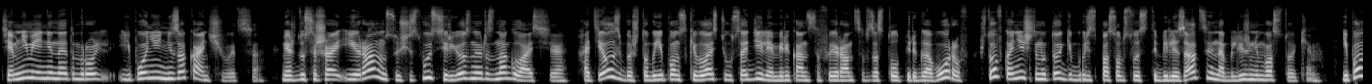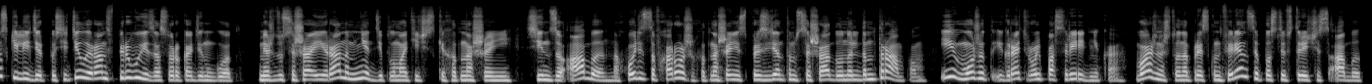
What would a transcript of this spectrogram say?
Тем не менее, на этом роль Японии не заканчивается. Между США и Ираном существуют серьезные разногласия. Хотелось бы, чтобы японские власти усадили американцев и иранцев за стол переговоров, что в конечном итоге будет способствовать стабилизации на Ближнем Востоке. Японский лидер посетил Иран впервые за 41 год. Между США и Ираном нет дипломатических отношений. Синзо Абе находится в хороших отношениях с президентом США Дональдом Трампом и может играть роль посредника. Важно, что на пресс-конференции после встречи с Абе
